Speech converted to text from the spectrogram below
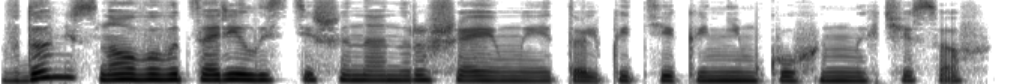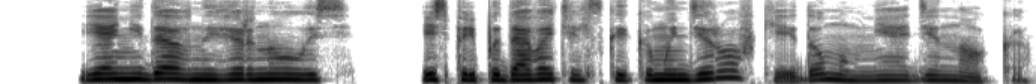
В доме снова воцарилась тишина, нарушаемая только тиканьем кухонных часов. Я недавно вернулась из преподавательской командировки, и дома мне одиноко.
